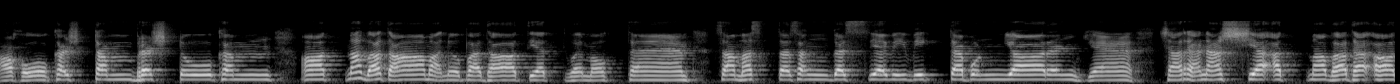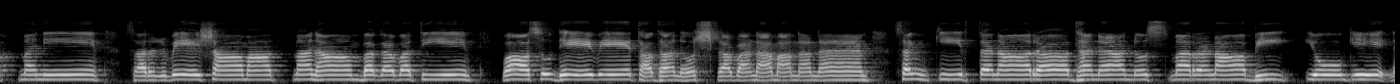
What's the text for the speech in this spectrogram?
अहो कष्टं भ्रष्टोकम् आत्मवतामनुपधात्यत्वमुक्त समस्तसङ्गस्य विविक्तपुण्यारण्य शरणस्य आत्मवध आत्मनि सर्वेषामात्मनां भगवती वासुदेवे तदनुश्रवणमनन सङ्कीर्तनाराधनानुस्मरणाभियोगेन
